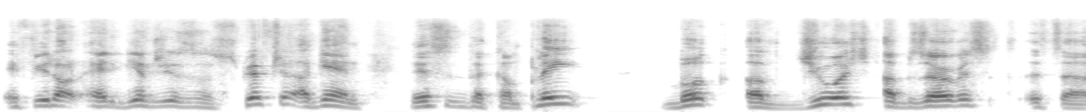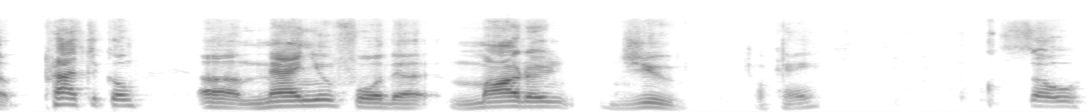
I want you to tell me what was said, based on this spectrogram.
If you don't, it gives you some scripture. Again, this is the complete book of Jewish observance. It's a practical uh, manual for the modern Jew. Okay. So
